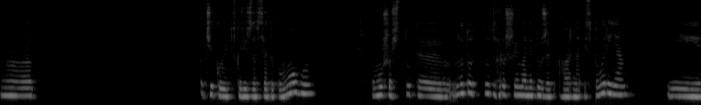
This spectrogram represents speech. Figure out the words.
А, очікують, скоріш за все, допомогу, тому що тут, е, ну, тут, тут з грошима не дуже гарна історія, і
